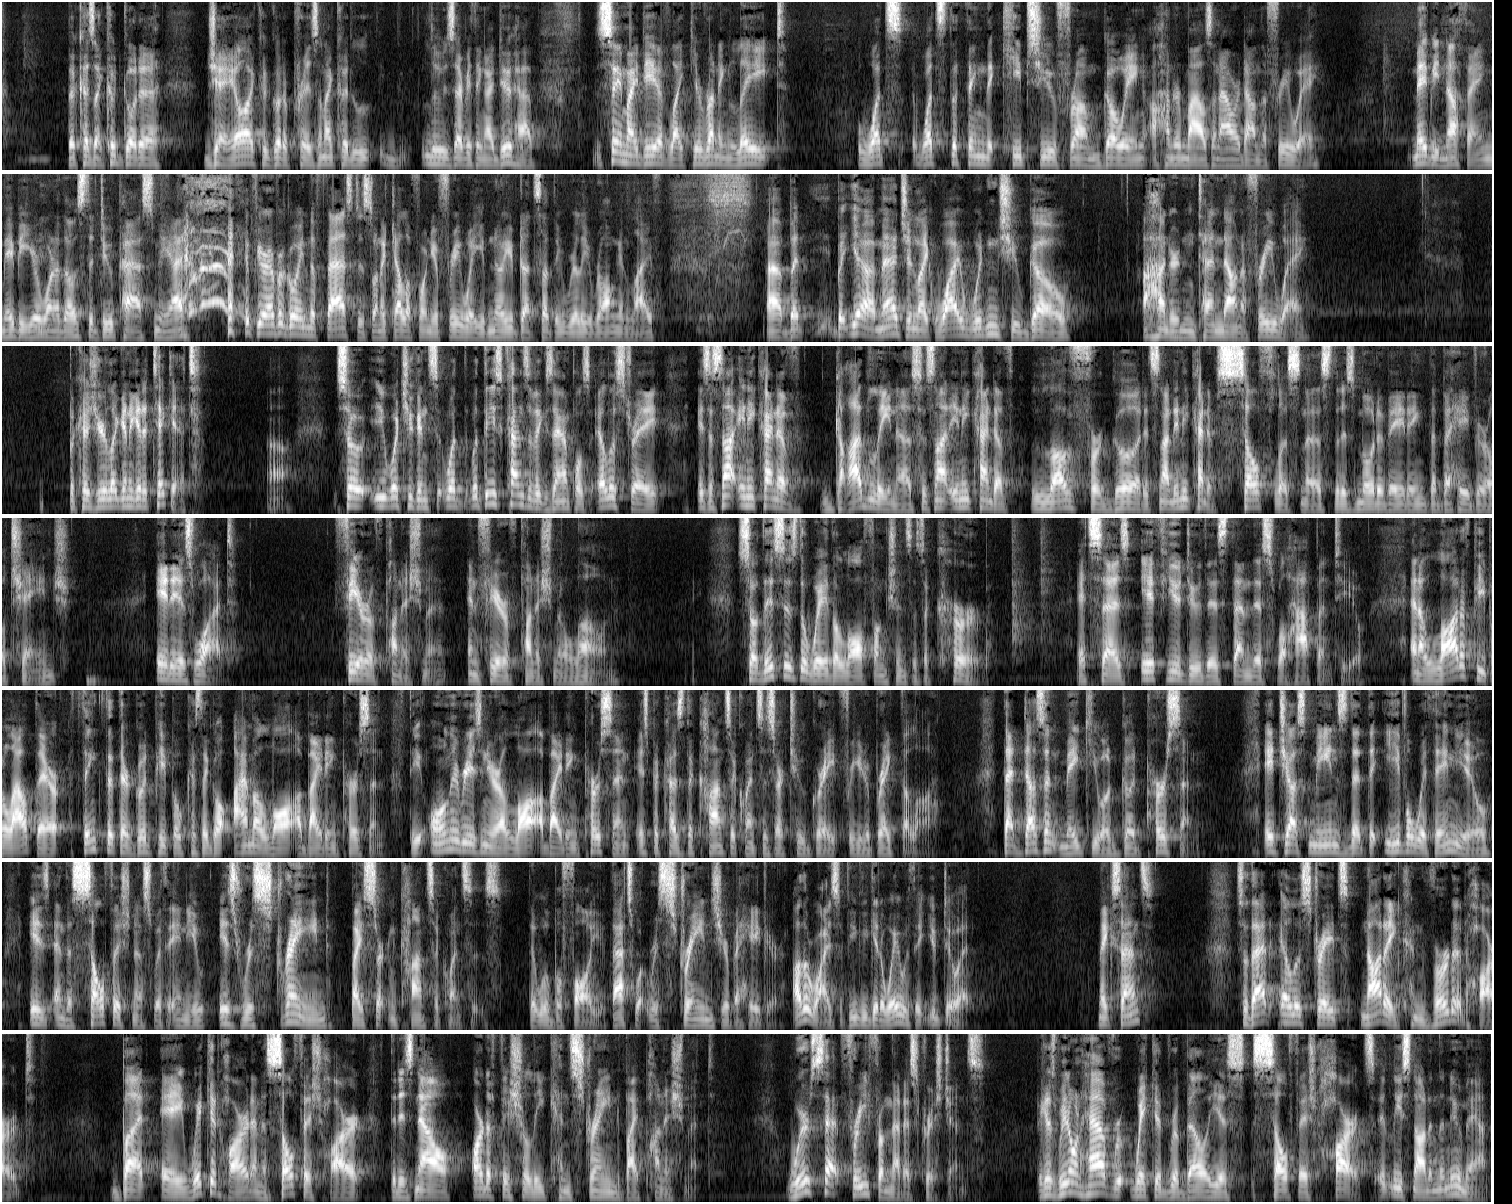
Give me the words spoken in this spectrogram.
because I could go to jail, I could go to prison, I could l- lose everything I do have. Same idea of like you're running late. What's, what's the thing that keeps you from going 100 miles an hour down the freeway? Maybe nothing. Maybe you're one of those that do pass me. I, if you're ever going the fastest on a California freeway, you know you've done something really wrong in life. Uh, but, but yeah, imagine like, why wouldn't you go 110 down a freeway? Because you're like, going to get a ticket. Uh, so you, what you can what, what these kinds of examples illustrate is it's not any kind of godliness, it's not any kind of love for good, it's not any kind of selflessness that is motivating the behavioral change. It is what? Fear of punishment and fear of punishment alone. So this is the way the law functions as a curb. It says if you do this then this will happen to you. And a lot of people out there think that they're good people because they go, I'm a law abiding person. The only reason you're a law abiding person is because the consequences are too great for you to break the law. That doesn't make you a good person. It just means that the evil within you is, and the selfishness within you is restrained by certain consequences that will befall you. That's what restrains your behavior. Otherwise, if you could get away with it, you'd do it. Make sense? So that illustrates not a converted heart, but a wicked heart and a selfish heart that is now artificially constrained by punishment. We're set free from that as Christians because we don't have re- wicked, rebellious, selfish hearts, at least not in the new man.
